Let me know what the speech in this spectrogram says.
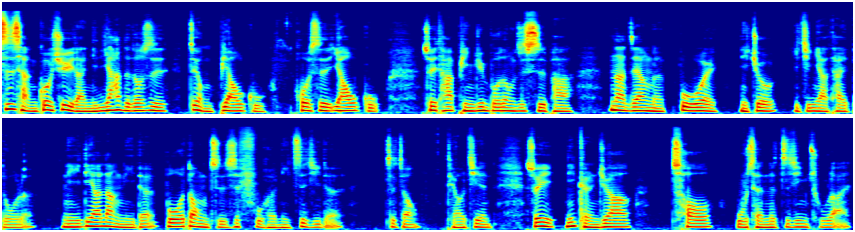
资产过去以来你压的都是这种标股或是妖股，所以它平均波动是四趴，那这样的部位你就已经压太多了。你一定要让你的波动值是符合你自己的这种条件，所以你可能就要抽。五成的资金出来，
